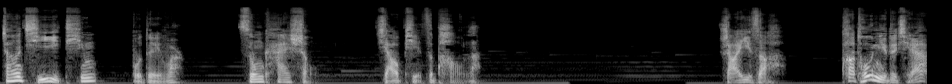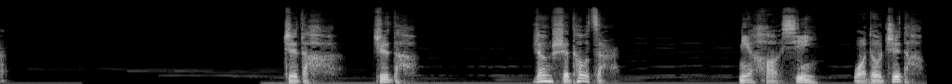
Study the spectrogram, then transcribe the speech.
张琪一听不对味儿，松开手，小痞子跑了。啥意思啊？他偷你的钱？知道，知道。扔石头子儿，你好心，我都知道。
